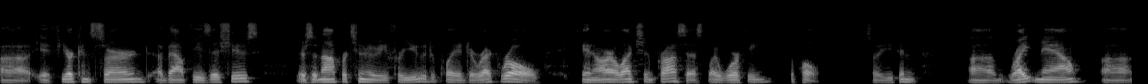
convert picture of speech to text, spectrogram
uh, if you're concerned about these issues, there's an opportunity for you to play a direct role in our election process by working the polls. So you can, uh, right now, uh,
